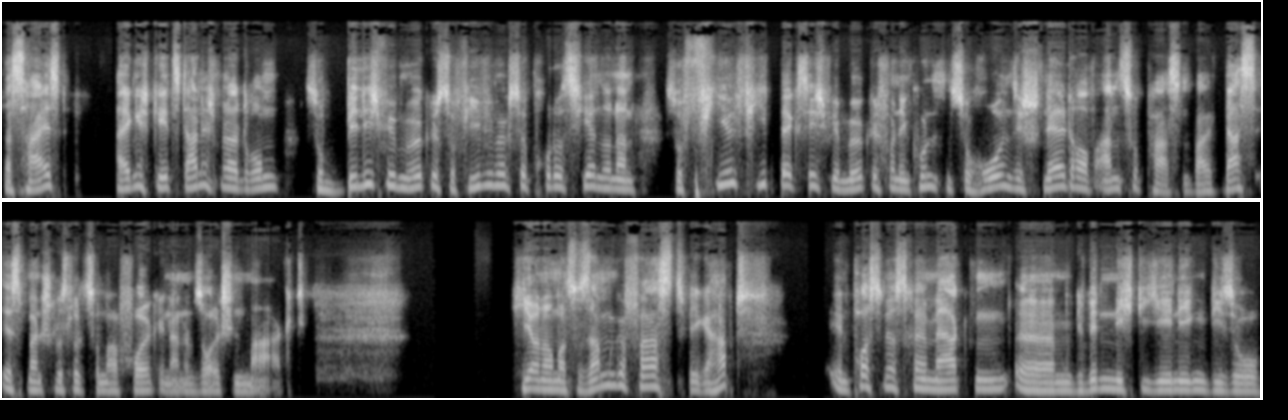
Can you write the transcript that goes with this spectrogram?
Das heißt, eigentlich geht es da nicht mehr darum, so billig wie möglich, so viel wie möglich zu produzieren, sondern so viel Feedback sich wie möglich von den Kunden zu holen, sich schnell darauf anzupassen, weil das ist mein Schlüssel zum Erfolg in einem solchen Markt. Hier auch nochmal zusammengefasst, wie gehabt, in postindustriellen Märkten ähm, gewinnen nicht diejenigen, die so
